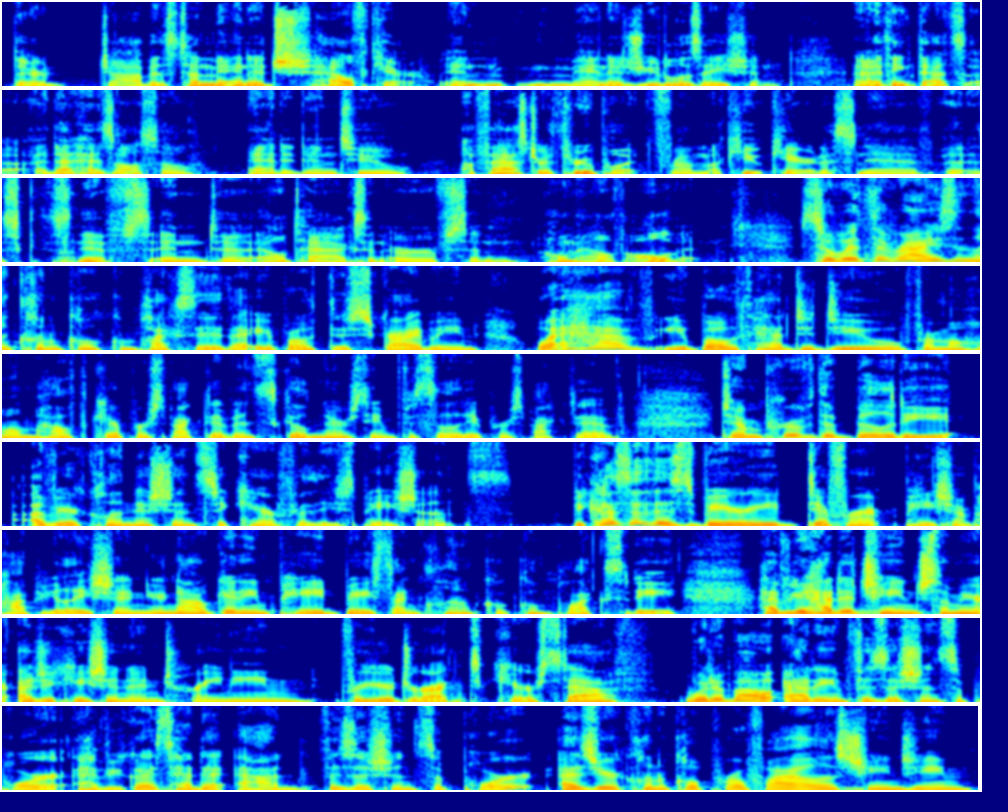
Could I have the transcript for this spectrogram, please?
Their job is to manage healthcare and manage utilization, and I think that's uh, that has also added into a faster throughput from acute care to sniff, uh, sniffs and to LTACs and IRFs and home health, all of it. So, with the rise in the clinical complexity that you're both describing, what have you both had to do from a home health care perspective and skilled nursing facility perspective to improve the ability of your clinicians to care for these patients? Because of this very different patient population, you're now getting paid based on clinical complexity. Have you had to change some of your education and training for your direct care staff? What about adding physician support? Have you guys had to add physician support as your clinical profile is changing?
